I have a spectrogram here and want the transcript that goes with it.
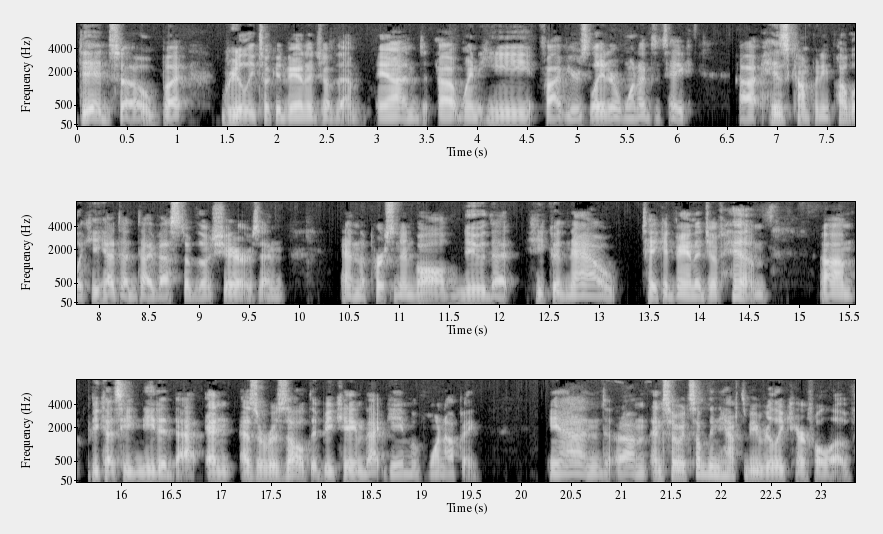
did so but really took advantage of them. And uh, when he, five years later, wanted to take uh, his company public, he had to divest of those shares. And, and the person involved knew that he could now take advantage of him um, because he needed that. And as a result, it became that game of one upping. And, um, and so it's something you have to be really careful of.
